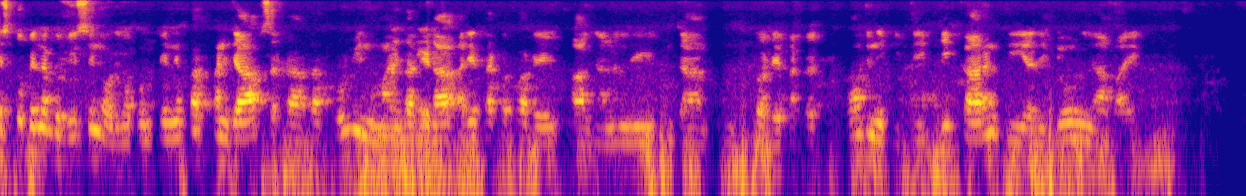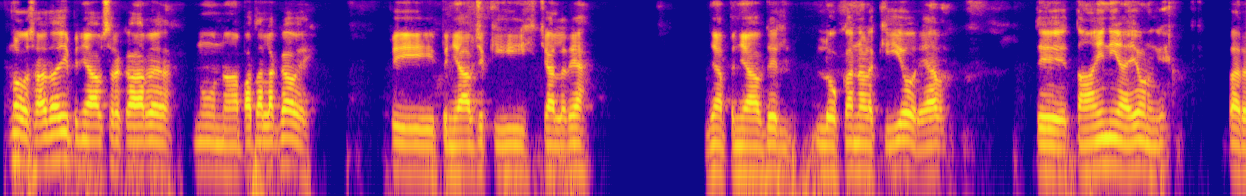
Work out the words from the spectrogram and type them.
ਇਸ ਤੋਂ ਪਹਿਲਾਂ ਗੁਰਜੀਤ ਸਿੰਘ ਔਜਲਾ ਪਹੁੰਚੇ ਨੇ ਪਰ ਪੰਜਾਬ ਸਰਕਾਰ ਦਾ ਕੋਈ ਵੀ ਨੁਮਾਇੰਦਾ ਜਿਹੜਾ ਅਜੇ ਤੱਕ ਤੁਹਾਡੇ ਹਾਲ ਜਾਣਨ ਲਈ ਜਾਂ ਤੁਹਾਡੇ ਤੱਕ ਪਹੁੰਚ ਨਹੀਂ ਕੀਤੀ ਕੀ ਕਾਰਨ ਕੀ ਹੈ ਜੀ? ਕਿਉਂ ਨਹੀਂ ਆ ਪਾਏ? ਹੋ ਸਕਦਾ ਜੀ ਪੰਜਾਬ ਸਰਕਾਰ ਨੂੰ ਨਾ ਪਤਾ ਲੱਗਾ ਹੋਵੇ। ਵੀ ਪੰਜਾਬ 'ਚ ਕੀ ਚੱਲ ਰਿਹਾ? ਜਾਂ ਪੰਜਾਬ ਦੇ ਲੋਕਾਂ ਨਾਲ ਕੀ ਹੋ ਰਿਹਾ? ਵਾ, ਤੇ ਤਾਂ ਹੀ ਨਹੀਂ ਆਏ ਹੋਣਗੇ। ਪਰ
